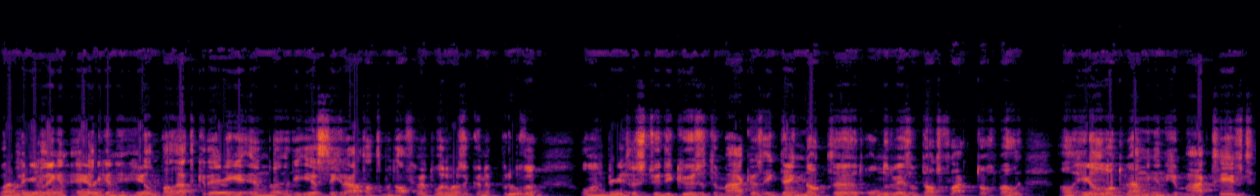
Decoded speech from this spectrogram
waar leerlingen eigenlijk een heel palet krijgen in die eerste graad dat moet afgewerkt worden, waar ze kunnen proeven om een betere studiekeuze te maken. Dus ik denk dat uh, het onderwijs op dat vlak toch wel al heel wat wendingen gemaakt heeft.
